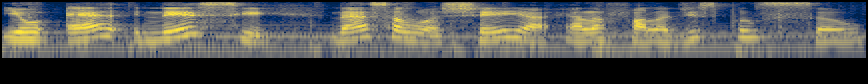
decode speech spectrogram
E eu, é, nesse, nessa lua cheia, ela fala de expansão,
